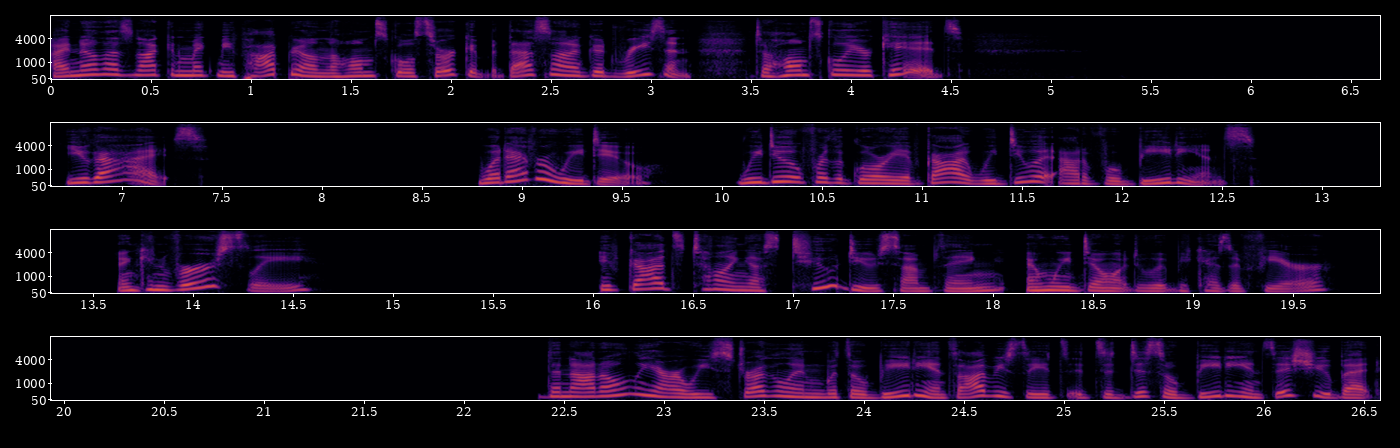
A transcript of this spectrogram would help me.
I know that's not going to make me popular on the homeschool circuit, but that's not a good reason to homeschool your kids. You guys, whatever we do, we do it for the glory of God. We do it out of obedience. And conversely, if God's telling us to do something and we don't do it because of fear, then not only are we struggling with obedience, obviously it's it's a disobedience issue, but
